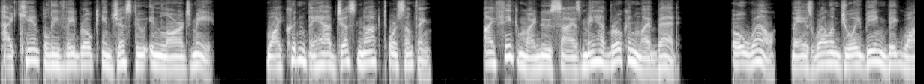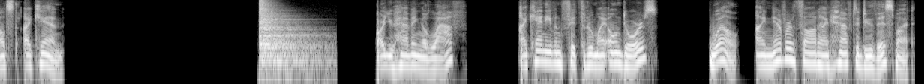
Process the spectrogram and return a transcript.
I can't believe they broke in just to enlarge me. Why couldn't they have just knocked or something? I think my new size may have broken my bed. Oh well, may as well enjoy being big whilst I can. Are you having a laugh? I can't even fit through my own doors? Well, I never thought I'd have to do this but...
